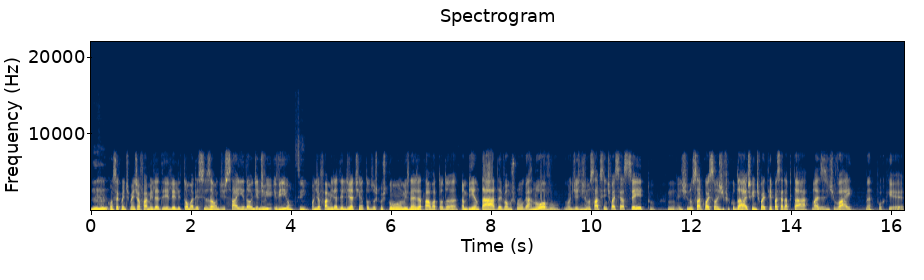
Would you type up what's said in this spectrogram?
Uhum. Consequentemente, a família dele, ele toma a decisão de sair da onde eles viviam. Sim. Onde a família dele já tinha todos os costumes, né? Já estava toda ambientada. E vamos para um lugar novo, onde a gente não sabe se a gente vai ser aceito. A gente não sabe quais são as dificuldades que a gente vai ter para se adaptar, mas a gente vai né? Porque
